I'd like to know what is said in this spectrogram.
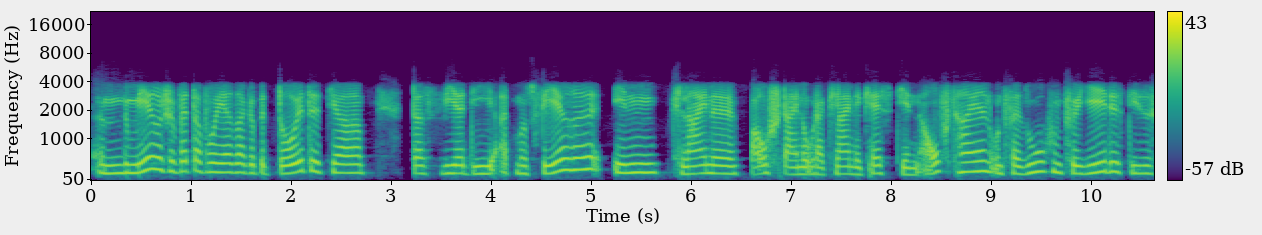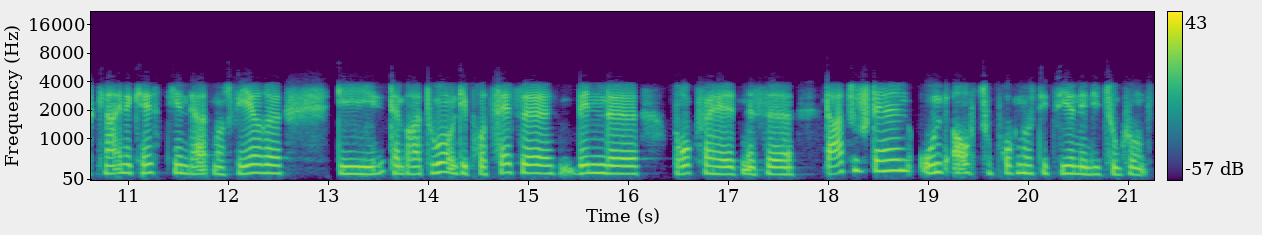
Ähm, numerische Wettervorhersage bedeutet ja, dass wir die Atmosphäre in kleine Bausteine oder kleine Kästchen aufteilen und versuchen für jedes dieses kleine Kästchen der Atmosphäre die Temperatur und die Prozesse, Winde, Druckverhältnisse darzustellen und auch zu prognostizieren in die Zukunft.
